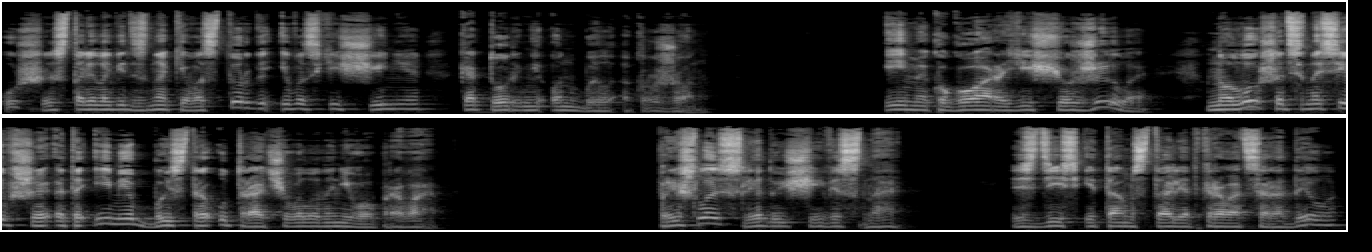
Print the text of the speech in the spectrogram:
уши стали ловить знаки восторга и восхищения, которыми он был окружен. Имя Кугуара еще жило, но лошадь, носившая это имя, быстро утрачивала на него права. Пришла следующая весна. Здесь и там стали открываться Родео,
